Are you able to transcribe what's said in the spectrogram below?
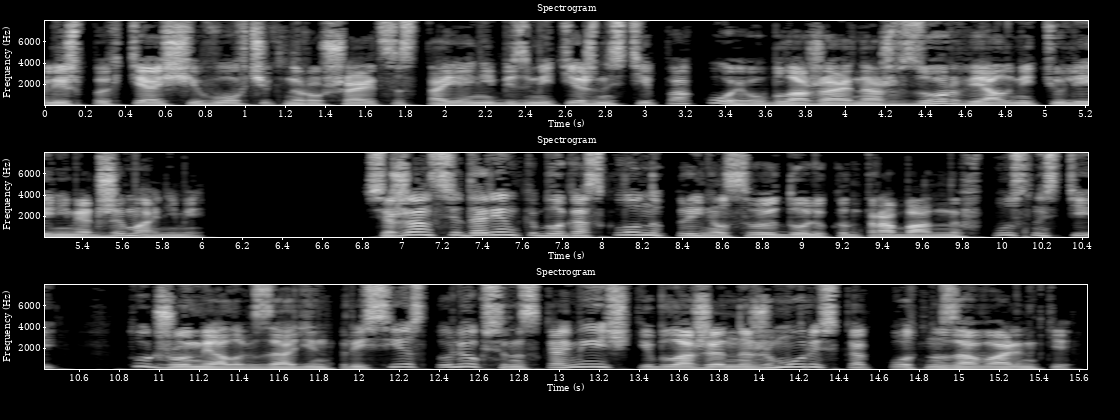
Лишь пыхтящий Вовчик нарушает состояние безмятежности и покоя, ублажая наш взор вялыми тюленями отжиманиями. Сержант Сидоренко благосклонно принял свою долю контрабандных вкусностей, тут же умял их за один присест, улегся на скамеечке и, блаженно жмурясь, как кот на заваленке,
